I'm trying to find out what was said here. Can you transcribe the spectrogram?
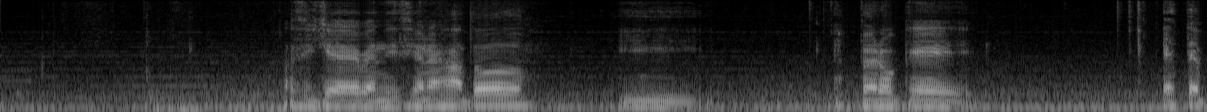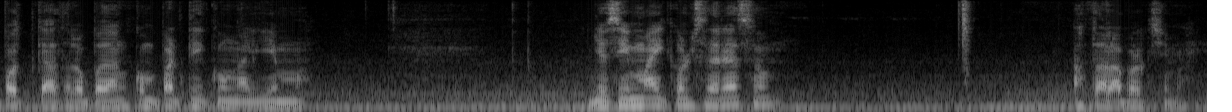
Así que bendiciones a todos y espero que este podcast lo puedan compartir con alguien más. Yo soy Michael Cerezo. Hasta la próxima.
